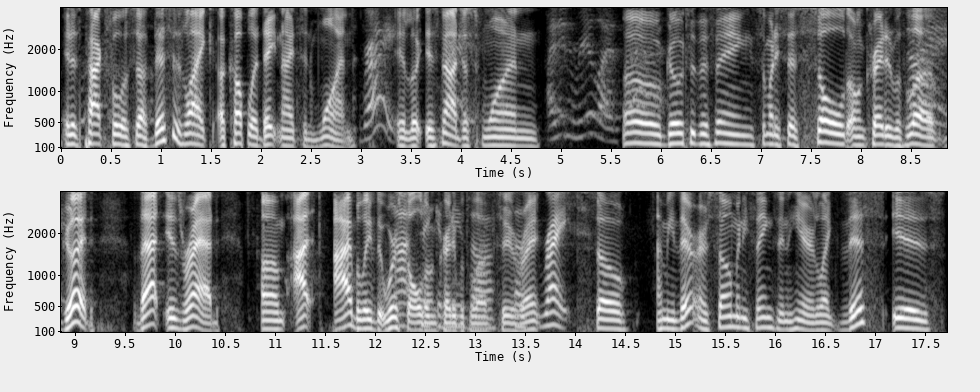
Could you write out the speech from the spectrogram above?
It is packed full of stuff. This is like a couple of date nights in one. Right. It look. It's not just one. I didn't realize. Oh, go to the thing. Somebody says sold on Created with Love. Nice. Good. That is rad. Um, I I believe that we're Not sold on Created with Love off. too, That's right? right. So I mean, there are so many things in here. Like this is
